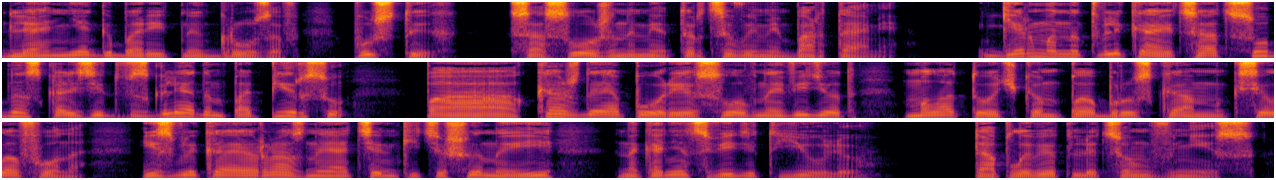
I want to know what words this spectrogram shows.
для негабаритных грузов, пустых, со сложенными торцевыми бортами. Герман отвлекается от судна, скользит взглядом по пирсу, по каждой опоре, словно ведет молоточком по брускам ксилофона, извлекая разные оттенки тишины и, наконец, видит Юлю. Та плывет лицом вниз —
